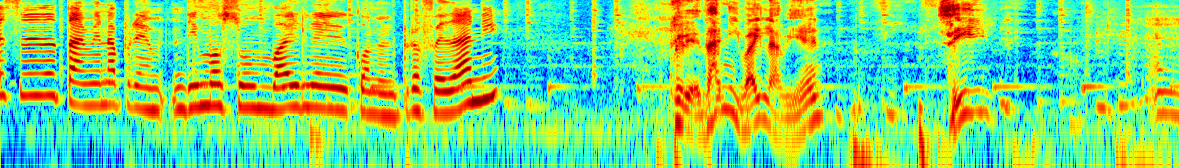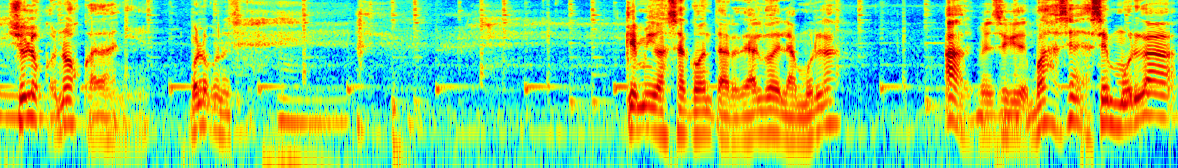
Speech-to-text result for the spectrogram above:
ese, también aprendimos un baile con el profe Dani. Pero Dani baila bien. ¿Sí? Yo lo conozco a Dani. ¿eh? ¿Vos lo conocés? ¿Qué me ibas a contar? ¿De algo de la murga? Ah, pensé que. ¿Vos hacés, hacés murga?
